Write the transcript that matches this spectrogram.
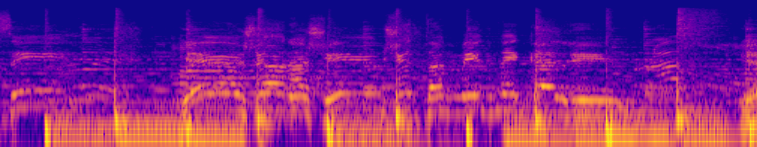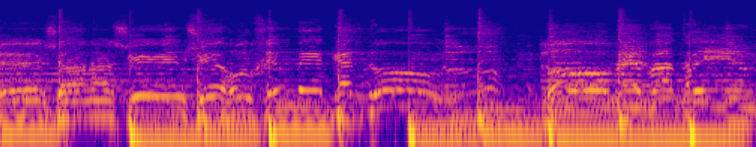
מחפשים, יש אנשים שתמיד מגלים, יש אנשים שהולכים בגדול, לא מוותרים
